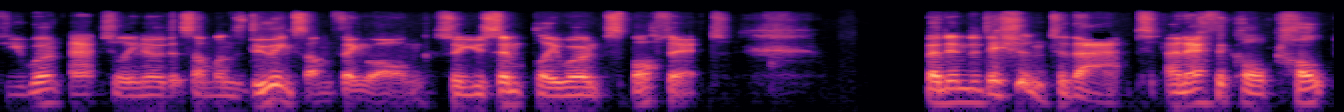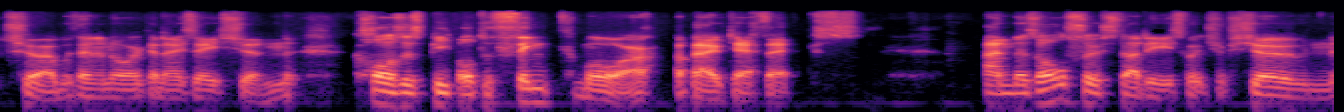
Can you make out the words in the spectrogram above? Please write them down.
you won't actually know that someone's doing something wrong. So you simply won't spot it. But in addition to that, an ethical culture within an organization causes people to think more about ethics. And there's also studies which have shown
